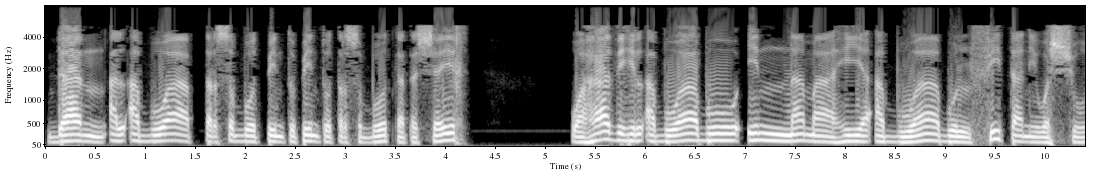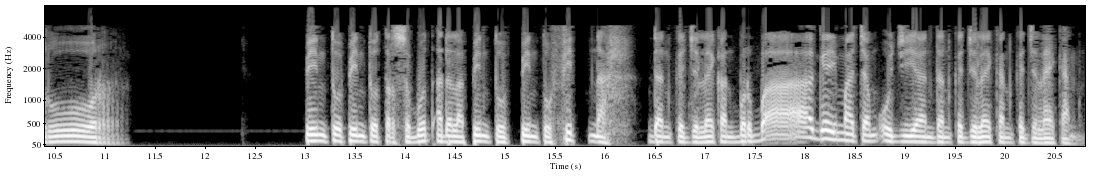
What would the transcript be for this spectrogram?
Dan al-abwab tersebut, pintu-pintu tersebut, kata Syekh, Wahadihil abwabu innama hiya abwabul fitani wasyurur. Pintu-pintu tersebut adalah pintu-pintu fitnah dan kejelekan berbagai macam ujian dan kejelekan-kejelekan.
